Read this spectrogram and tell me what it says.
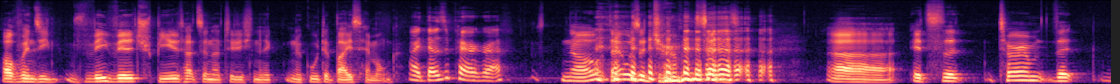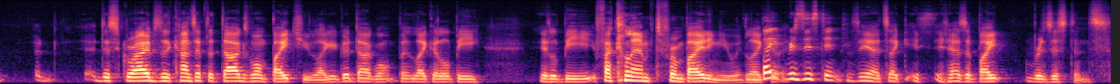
auch wenn sie wie wild spielt, hat sie natürlich eine, eine gute Beißhemmung. All right, that was a paragraph. No, that was a German sentence. Uh, it's the term that uh, describes the concept that dogs won't bite you. Like a good dog won't, but like it'll be, it'll be verklempt from biting you. It like Bite uh, resistant. yeah, it's like it, it has a bite resistance.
